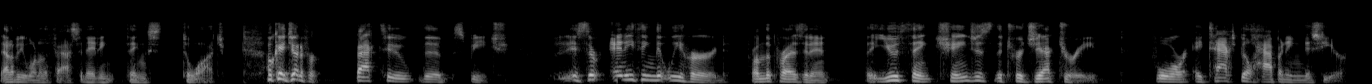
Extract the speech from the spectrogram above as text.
that'll be one of the fascinating things to watch. Okay, Jennifer, back to the speech. Is there anything that we heard from the president that you think changes the trajectory for a tax bill happening this year?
